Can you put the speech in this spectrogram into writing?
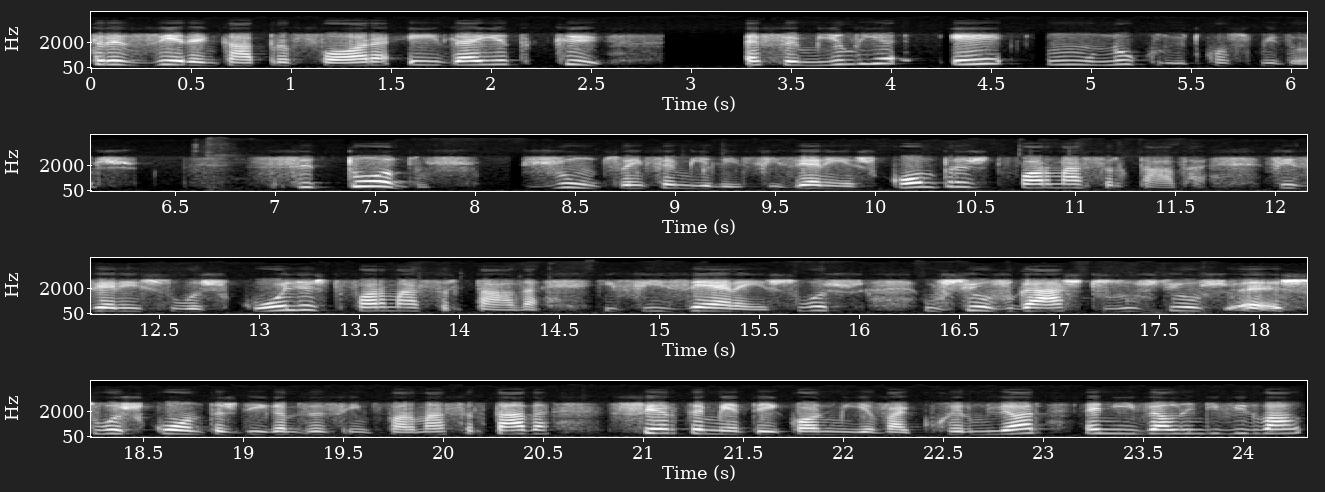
trazerem cá para fora a ideia de que a família é um núcleo de consumidores. Se todos juntos em família fizerem as compras de forma acertada, fizerem as suas escolhas de forma acertada e fizerem as suas, os seus gastos, os seus, eh, as suas contas, digamos assim, de forma acertada, certamente a economia vai correr melhor a nível individual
